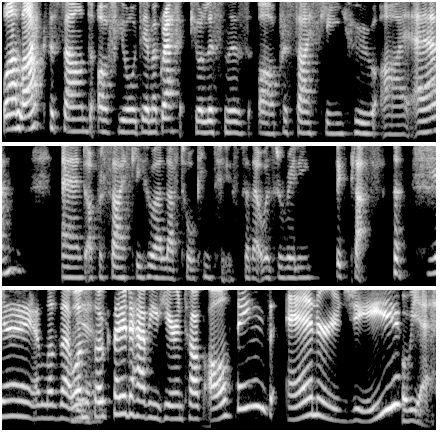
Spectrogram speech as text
Well, I like the sound of your demographic. Your listeners are precisely who I am and are precisely who I love talking to. So that was a really big plus. Yay, I love that. Well, yeah. I'm so excited to have you here and talk all things energy. Oh, yes.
